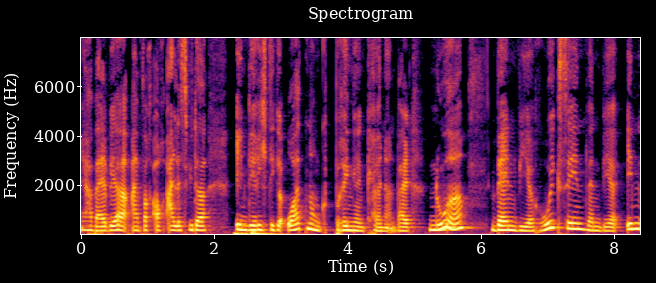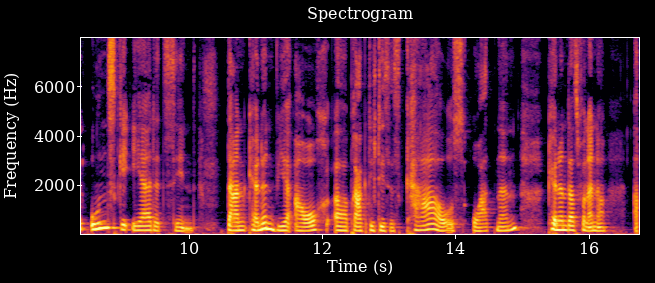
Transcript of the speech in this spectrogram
Ja, weil wir einfach auch alles wieder in die richtige Ordnung bringen können, weil nur wenn wir ruhig sind, wenn wir in uns geerdet sind, dann können wir auch äh, praktisch dieses Chaos ordnen, können das von einer äh,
